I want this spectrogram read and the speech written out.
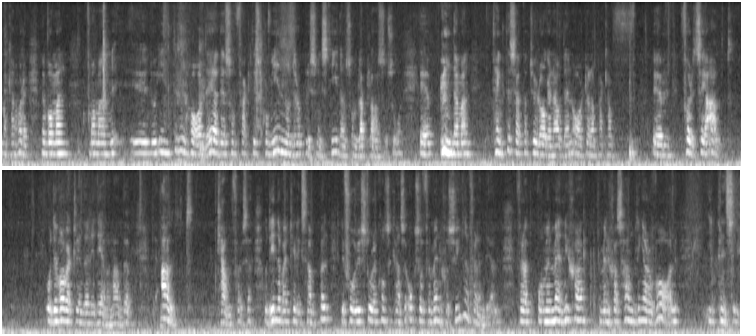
man kan ha det. Men vad man, vad man Eh, då inte vill ha det är det som faktiskt kom in under upplysningstiden som Laplace och så. Eh, där man tänkte sig att naturlagarna är av den arten att man kan eh, förutsäga allt. Och det var verkligen den idén han hade. Allt kan förutsägas. Och det innebär till exempel, det får ju stora konsekvenser också för människosynen för en del. För att om en människa, en människas handlingar och val i princip,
